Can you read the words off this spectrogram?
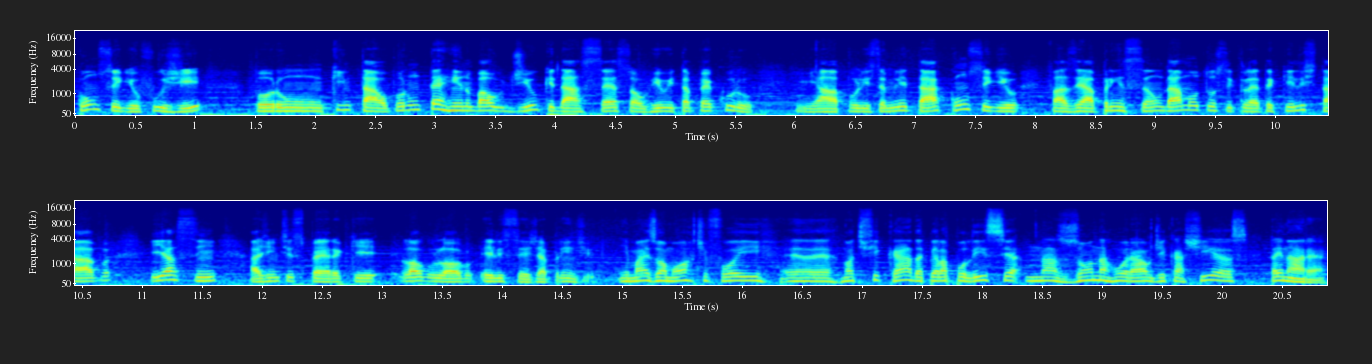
conseguiu fugir por um quintal, por um terreno baldio que dá acesso ao rio Itapecuru. E a polícia militar conseguiu fazer a apreensão da motocicleta que ele estava e assim a gente espera que logo logo ele seja apreendido. E mais uma morte foi é, notificada pela polícia na zona rural de Caxias, Tainara.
